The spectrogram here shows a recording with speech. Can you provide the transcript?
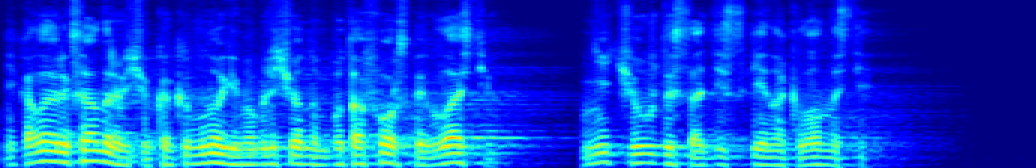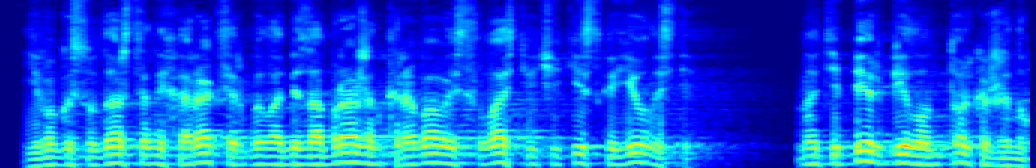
Николаю Александровичу, как и многим облеченным бутафорской властью, не чужды садистские наклонности. Его государственный характер был обезображен кровавой сластью чекистской юности, но теперь бил он только жену.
